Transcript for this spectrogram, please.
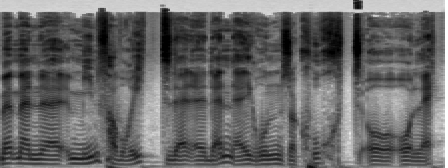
Men, men eh, min favoritt, den, den er i grunnen så kort og, og lett.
